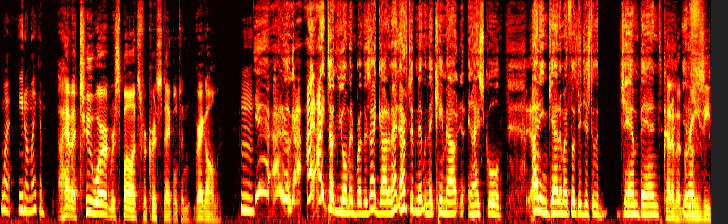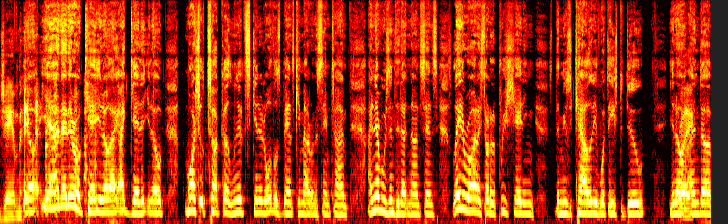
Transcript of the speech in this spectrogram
What? You don't like him? I have a two-word response for Chris Stapleton. Gregg Allman. Yeah, I don't know. I, I dug the Allman Brothers. I got them. I have to admit, when they came out in high school, I didn't get them. I thought they just were the jam band. Kind of a you know. greasy jam band. You know, yeah, they, they're okay. You know, I, I get it. You know, Marshall Tucker, Lynyrd Skynyrd, all those bands came out around the same time. I never was into that nonsense. Later on, I started appreciating the musicality of what they used to do. You know, Right. and uh,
